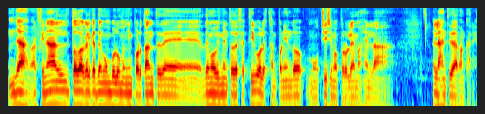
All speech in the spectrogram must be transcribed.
Ya, al final todo aquel que tenga un volumen importante de, de movimiento de efectivo le están poniendo muchísimos problemas en, la, en las entidades bancarias.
